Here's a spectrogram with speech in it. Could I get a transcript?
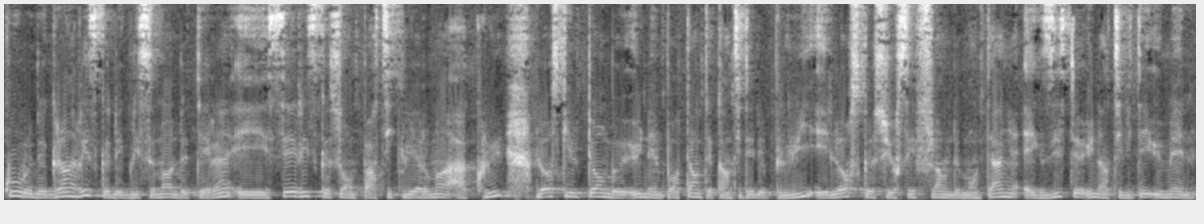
courent de grands risques de glissement de terrain et ces risques sont particulièrement accrus lorsqu'il tombe une importante quantité de pluie et lorsque sur ces flancs de montagne existe une activité humaine.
